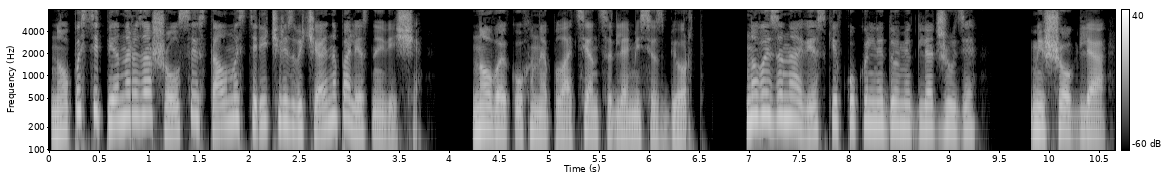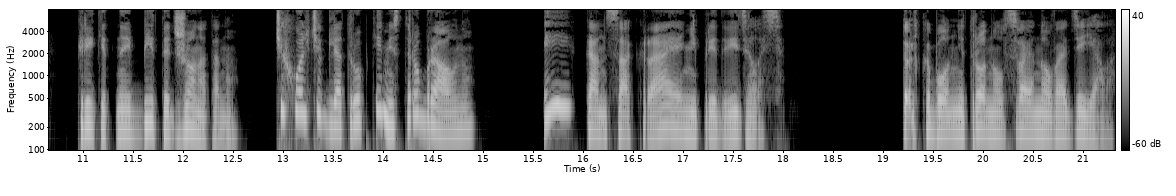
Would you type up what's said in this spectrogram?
Но постепенно разошелся и стал мастерить чрезвычайно полезные вещи. Новое кухонное полотенце для миссис Бёрд, новые занавески в кукольный домик для Джуди, мешок для крикетной биты Джонатану, чехольчик для трубки мистеру Брауну. И конца края не предвиделось. Только бы он не тронул свое новое одеяло,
